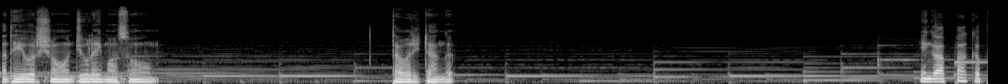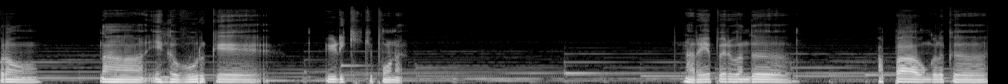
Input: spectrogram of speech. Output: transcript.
அதே வருஷம் ஜூலை மாதம் தவறிட்டாங்க. எங்கள் அப்பாவுக்கு அப்புறம் நான் எங்கள் ஊருக்கே இடுக்கிக்கு போனேன். நிறைய பேர் வந்து அப்பா அவங்களுக்கு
